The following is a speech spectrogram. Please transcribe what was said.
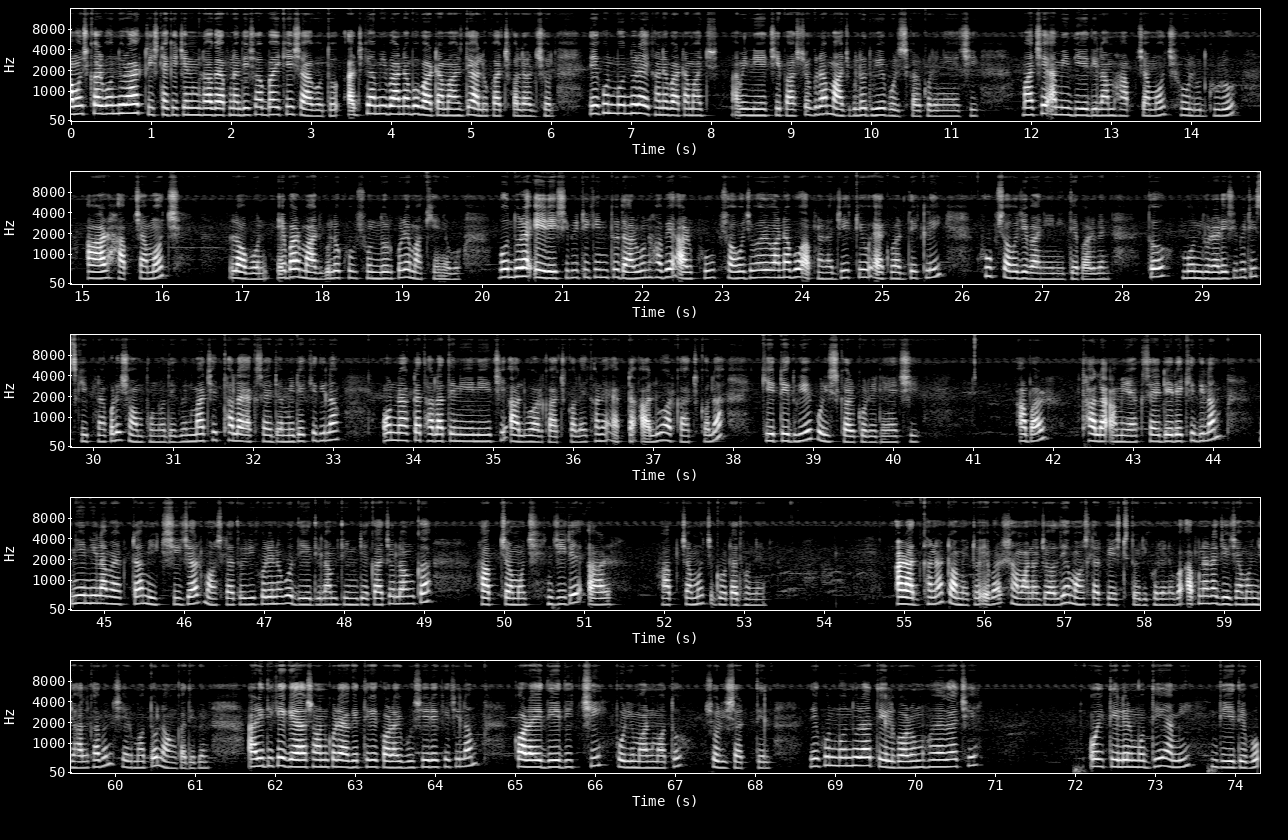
নমস্কার বন্ধুরা, কৃষ্ণা কিচেন ব্লগে আপনাদের সবাইকে স্বাগত। আজকে আমি বানাবো বাটা মাছ দিয়ে আলু কাঁচকলার ঝোল। দেখুন বন্ধুরা, এখানে বাটা মাছ আমি নিয়েছি পাঁচশো গ্রাম, মাছগুলো ধুয়ে পরিষ্কার করে নিয়েছি। মাছে আমি দিয়ে দিলাম হাফ চামচ হলুদ গুঁড়ো আর হাফ চামচ লবণ। এবার মাছগুলো খুব সুন্দর করে মাখিয়ে নেব। বন্ধুরা, এই রেসিপিটি কিন্তু দারুণ হবে আর খুব সহজভাবে বানাবো। আপনারা যে কেউ একবার দেখলেই খুব সহজে বানিয়ে নিতে পারবেন। তো বন্ধুরা রেসিপিটি স্কিপ না করে সম্পূর্ণ দেখবেন। মাছের থালা এক সাইডে আমি রেখে দিলাম। অন্য একটা থালাতে নিয়ে নিয়েছি আলু আর কাঁচকলা। এখানে একটা আলু আর কাঁচকলা কেটে ধুয়ে পরিষ্কার করে নিয়েছি। আবার থালা আমি এক সাইডে রেখে দিলাম। নিয়ে নিলাম একটা মিক্সি জার মশলা তৈরি করে নেব। দিয়ে দিলাম তিনটে কাঁচা লঙ্কা, হাফ চামচ জিরে আর হাফ চামচ গোটা ধনে। আর আধখানা টমেটো। এবার সামান্য জল দিয়ে মশলার পেস্ট তৈরি করে নেব। আপনারা যে যেমন ঝাল খাবেন, সের মতো লঙ্কা দেবেন। আর এদিকে গ্যাস অন করে আগের থেকে কড়াই বসিয়ে রেখেছিলাম। কড়াইয়ে দিয়ে দিচ্ছি পরিমাণ মতো সরিষার তেল। দেখুন বন্ধুরা, তেল গরম হয়ে গেছে। ওই তেলের মধ্যে আমি দিয়ে দেব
